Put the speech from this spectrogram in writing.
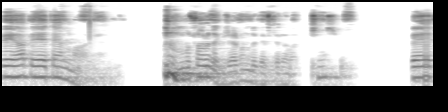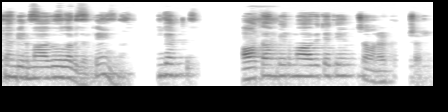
veya B'den mavi. Bu soru da güzel. Bunu da deftere bakmışsınız. B'den bir mavi olabilir değil mi? Şimdi A'dan bir mavi dediğimiz zaman arkadaşlar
